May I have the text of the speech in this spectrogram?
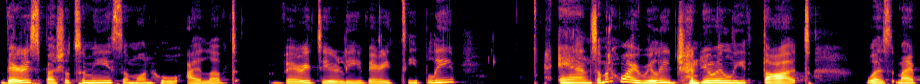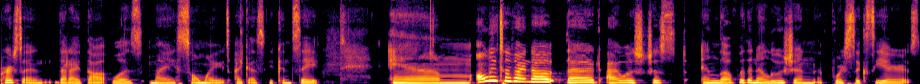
very special to me, someone who I loved very dearly, very deeply, and someone who I really genuinely thought was my person that I thought was my soulmate, I guess you can say. And only to find out that I was just in love with an illusion for six years.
